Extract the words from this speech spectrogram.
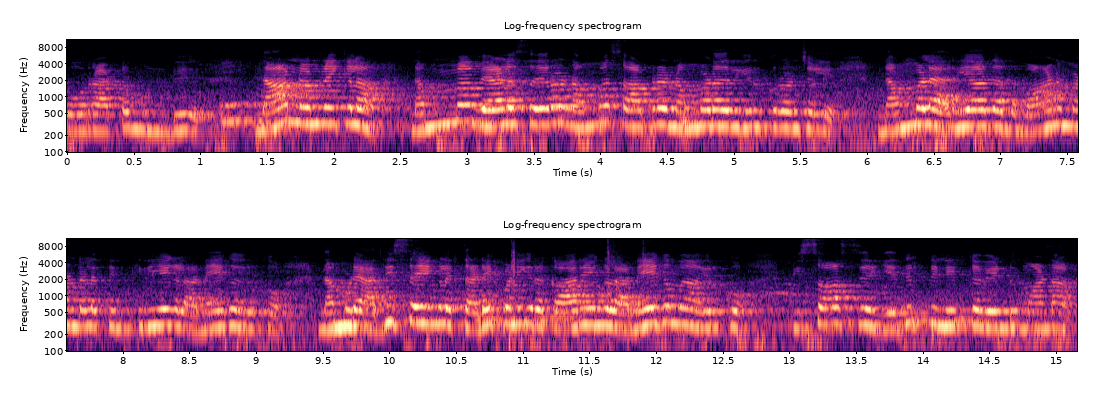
போராட்டம் உண்டு. நாம் நினைக்கலாம் நம்ம வேலை செய்கிறோம் நம்ம சாப்பிட்ற நம்மள இருக்கிறோம்னு சொல்லி. நம்மளை அறியாத அந்த வான மண்டலத்தின் கிரியைகள் அநேகம் இருக்கும். நம்முடைய அதிசயங்களை தடை பண்ணுகிற காரியங்கள் அநேகமாக இருக்கும். பிசாசை எதிர்த்து நிற்க வேண்டுமானால்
